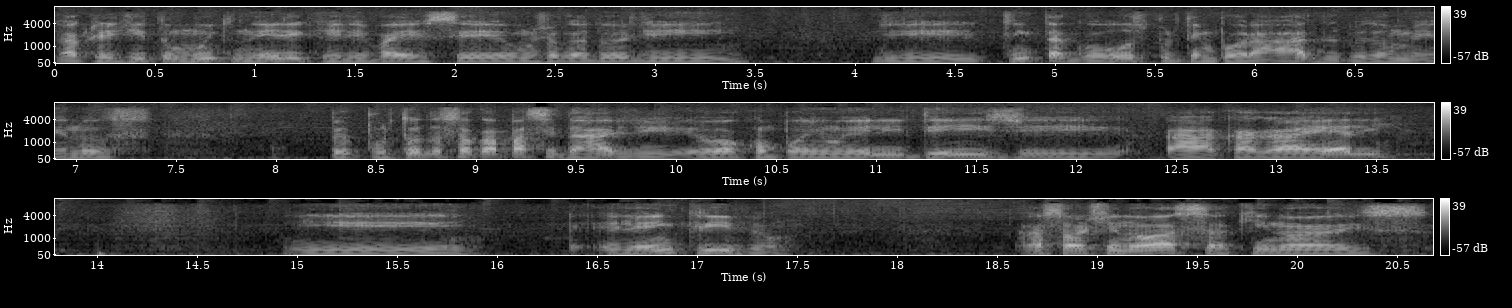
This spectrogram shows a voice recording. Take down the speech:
Eu acredito muito nele, que ele vai ser um jogador de, de 30 gols por temporada, pelo menos, por, toda a sua capacidade. Eu acompanho ele desde a KHL e ele é incrível. A sorte nossa que nós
